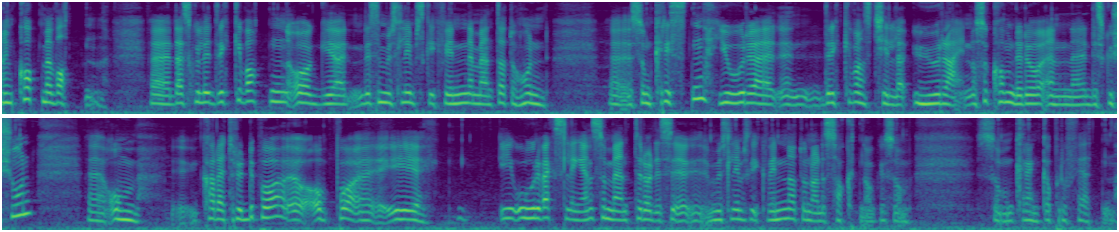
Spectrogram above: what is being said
en kopp med vann. Eh, de skulle drikke vann, og eh, disse muslimske kvinnene mente at hun eh, som kristen gjorde drikkevannskilder urein. Og så kom det da en diskusjon om hva de trodde på, og på, i, i, ordvekslingen så mente da disse muslimske kvinnene at hun hadde sagt noe som, som krenka profeten.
